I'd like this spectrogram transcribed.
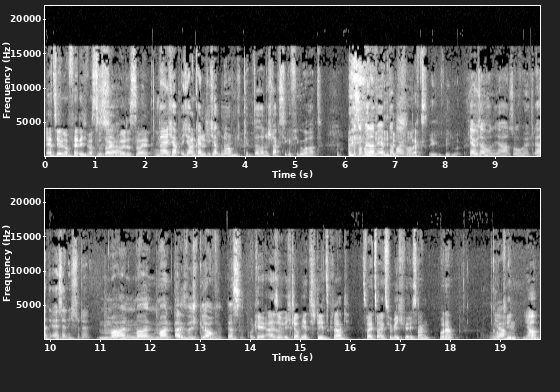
erzähl noch fertig, was du sagen ja, wolltest, weil. Na, ich habe ich hab kein, ich hatte nur noch einen Typ, der so eine schlachsige Figur hat. Und dass er bei der WM dabei war. Schlachsige Figur. Ja, wie sagen wir, ja, so halt. Er, hat, er ist ja nicht so der. Mann, Mann, Mann. Also ich glaube, das. Okay, also ich glaube, jetzt steht es gerade 2 zu 1 für mich, würde ich sagen, oder? Kommt ja. hin? Ja.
